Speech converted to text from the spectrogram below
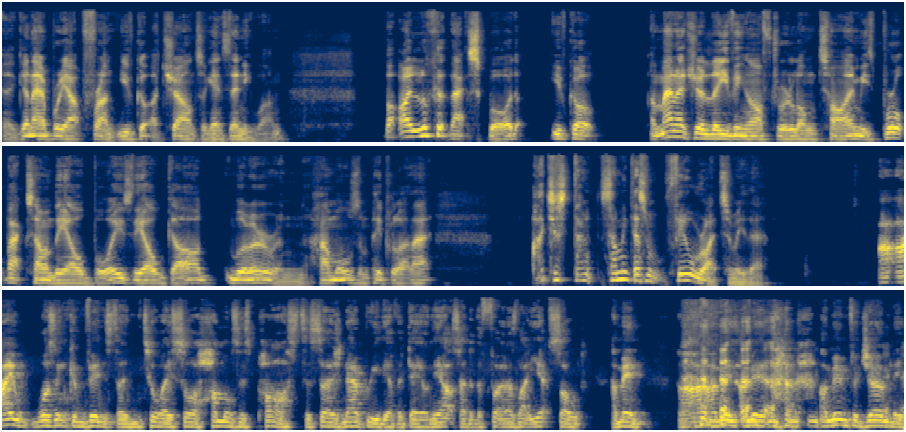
uh, Gnabry up front, you've got a chance against anyone. But I look at that squad. You've got a manager leaving after a long time. He's brought back some of the old boys, the old guard, Muller and Hummels and people like that. I just don't. Something doesn't feel right to me there. I wasn't convinced until I saw Hummels' pass to Serge Gnabry the other day on the outside of the foot, and I was like, "Yep, sold. I'm in. I'm in. I'm in. I'm in for Germany."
